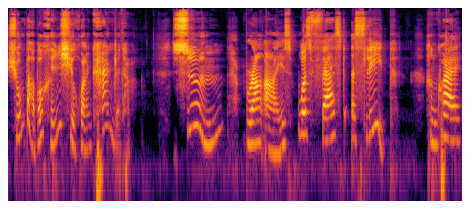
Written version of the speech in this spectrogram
熊宝宝很喜欢看着他。Soon, Brown Eyes was fast asleep. 很快，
